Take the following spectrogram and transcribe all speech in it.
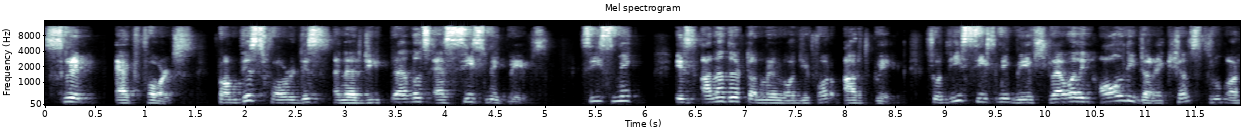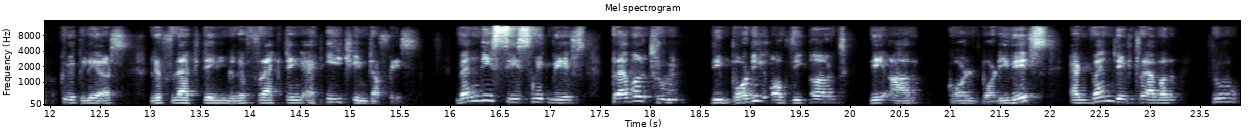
slip at faults. From this fault, this energy travels as seismic waves. Seismic is another terminology for earthquake. So these seismic waves travel in all the directions through earthquake layers, reflecting, refracting at each interface. When these seismic waves travel through the body of the earth, they are called body waves. And when they travel through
